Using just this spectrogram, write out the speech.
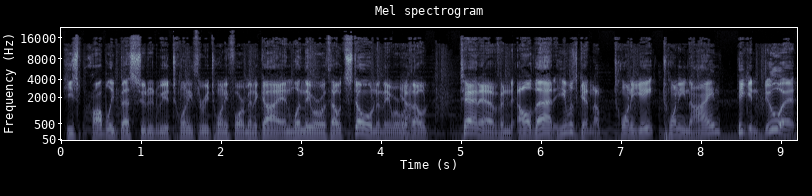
he's probably best suited to be a 23, 24 minute guy. And when they were without Stone and they were Yeah. without Tanev and all that, he was getting up 28, 29. He can do it,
